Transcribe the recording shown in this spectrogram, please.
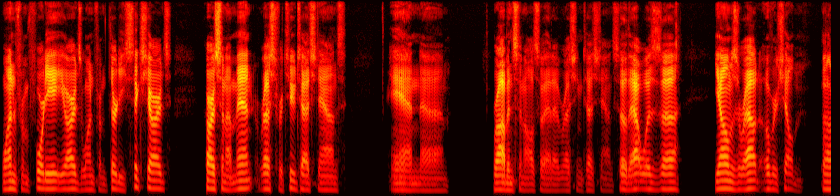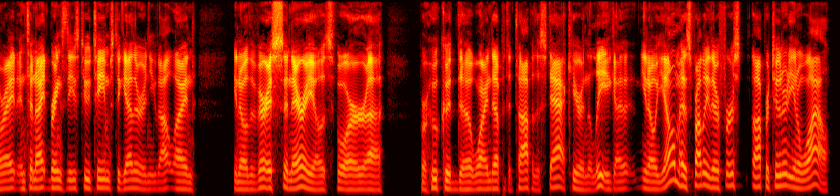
one from 48 yards, one from 36 yards. Carson Ament rushed for two touchdowns, and uh, Robinson also had a rushing touchdown. So that was uh, Yelm's rout over Shelton. All right, and tonight brings these two teams together, and you've outlined, you know, the various scenarios for uh, for who could uh, wind up at the top of the stack here in the league. Uh, you know, Yelm has probably their first opportunity in a while.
